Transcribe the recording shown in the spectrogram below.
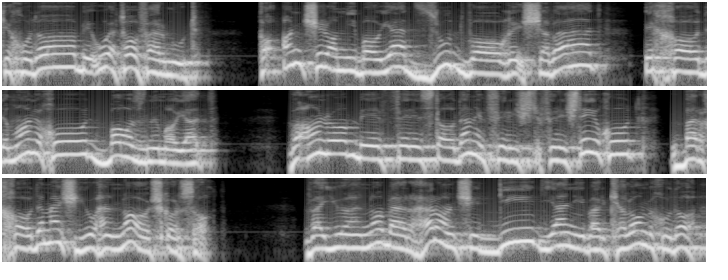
که خدا به او عطا فرمود تا آنچه را میباید زود واقع شود به خادمان خود باز نماید و آن را به فرستادن فرشته خود بر خادمش یوحنا آشکار ساخت و یوحنا بر هر آنچه دید یعنی بر کلام خدا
